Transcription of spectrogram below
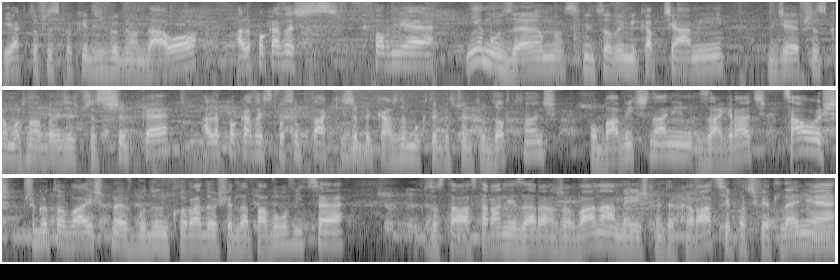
jak to wszystko kiedyś wyglądało, ale pokazać formie nie muzeum z filcowymi kapciami, gdzie wszystko można obejrzeć przez szybkę, ale pokazać w sposób taki, żeby każdy mógł tego sprzętu dotknąć, pobawić na nim, zagrać. Całość przygotowaliśmy w budynku Rady Osiedla Pawłowice. Została starannie zaaranżowana, mieliśmy dekoracje, podświetlenie,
